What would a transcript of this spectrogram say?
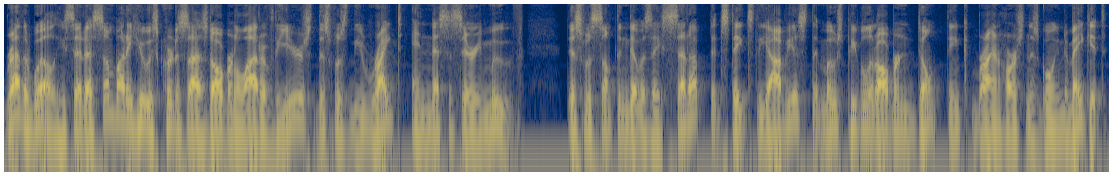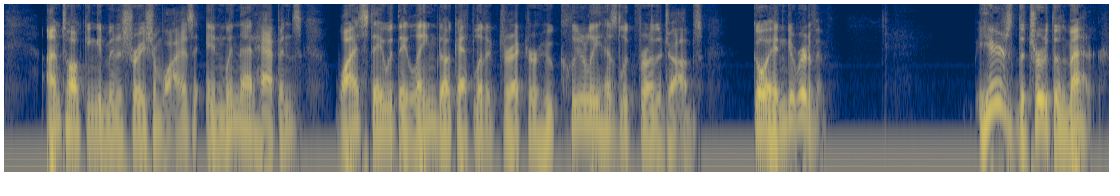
rather well. He said, As somebody who has criticized Auburn a lot over the years, this was the right and necessary move. This was something that was a setup that states the obvious that most people at Auburn don't think Bryan Harsin is going to make it. I'm talking administration wise, and when that happens, why stay with a lame duck athletic director who clearly has looked for other jobs? Go ahead and get rid of him. Here's the truth of the matter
